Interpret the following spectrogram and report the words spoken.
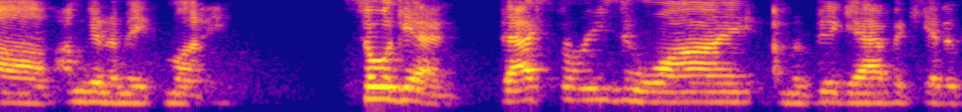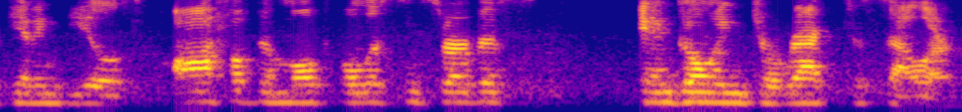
um, I'm going to make money. So again, that's the reason why I'm a big advocate of getting deals off of the multiple listing service and going direct to seller.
